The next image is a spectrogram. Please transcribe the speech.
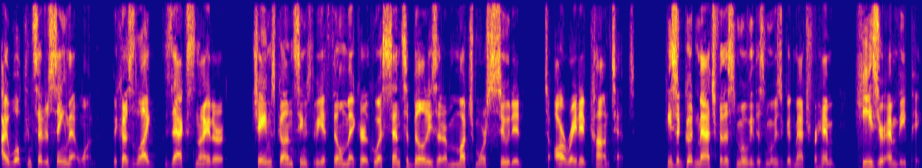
I will consider seeing that one. Because like Zack Snyder, James Gunn seems to be a filmmaker who has sensibilities that are much more suited to R rated content. He's a good match for this movie. This movie's a good match for him. He's your MVP.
